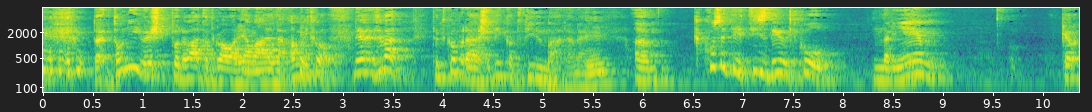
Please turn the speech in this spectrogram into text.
to, to ni več ponovadi odgovor, ja, valjda. Ampak tako, ne, zdaj, te tako vprašaj, ti kot filmar. Mm -hmm. um, kako se ti je ti zdel tako narejen? Ker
